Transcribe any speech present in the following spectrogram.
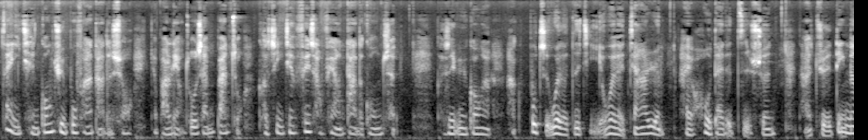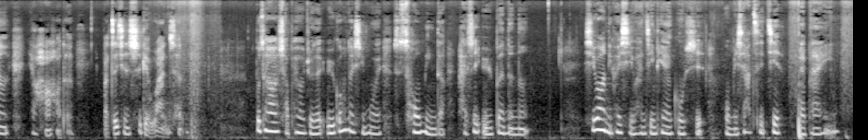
在以前工具不发达的时候，要把两座山搬走，可是一件非常非常大的工程。可是愚公啊，他不只为了自己，也为了家人，还有后代的子孙，他决定呢，要好好的把这件事给完成。不知道小朋友觉得愚公的行为是聪明的还是愚笨的呢？希望你会喜欢今天的故事，我们下次见，拜拜。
